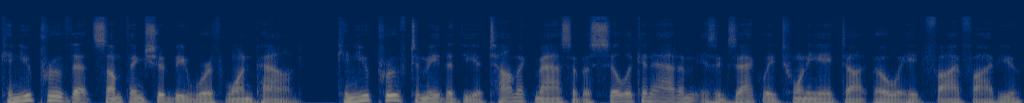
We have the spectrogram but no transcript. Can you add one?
Can you prove that something should be worth 1 pound? Can you prove to me that the atomic mass of a silicon atom is exactly 28.0855 U?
